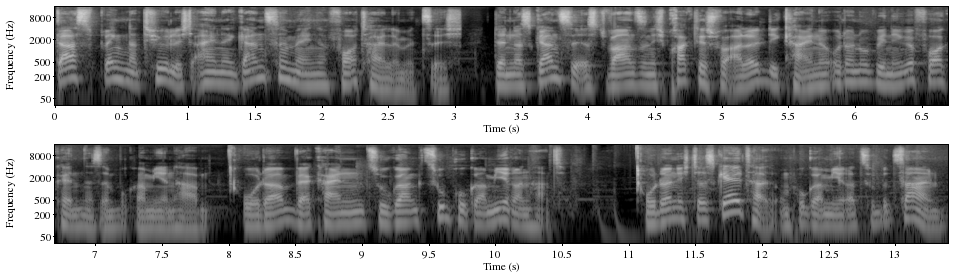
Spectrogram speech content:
Das bringt natürlich eine ganze Menge Vorteile mit sich. Denn das Ganze ist wahnsinnig praktisch für alle, die keine oder nur wenige Vorkenntnisse im Programmieren haben. Oder wer keinen Zugang zu Programmierern hat. Oder nicht das Geld hat, um Programmierer zu bezahlen.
